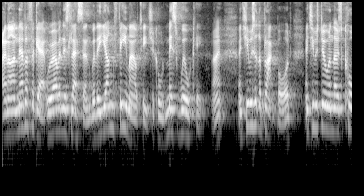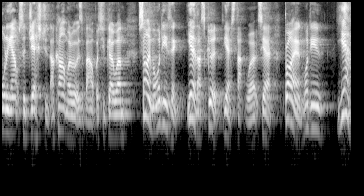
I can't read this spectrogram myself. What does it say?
And I'll never forget, we were having this lesson with a young female teacher called Miss Wilkie, right? And she was at the blackboard and she was doing those calling out suggestions. I can't remember what it was about, but she'd go, um, Simon, what do you think? Yeah, that's good. Yes, that works. Yeah. Brian, what do you? Yeah,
